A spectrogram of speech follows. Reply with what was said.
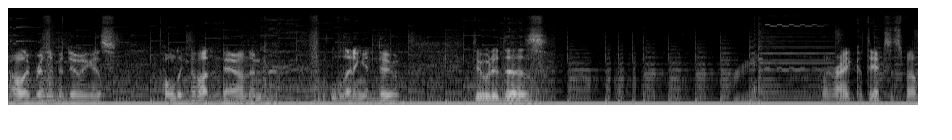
All I've really been doing is holding the button down and letting it do do what it does. Alright, got the exit spell.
